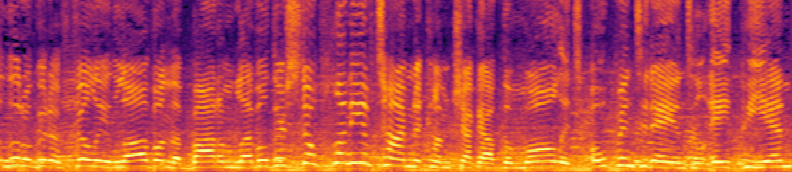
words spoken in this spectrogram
And a little bit of Philly love on the bottom level. There's still plenty of time to come check out the mall. It's open today until 8 p.m.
